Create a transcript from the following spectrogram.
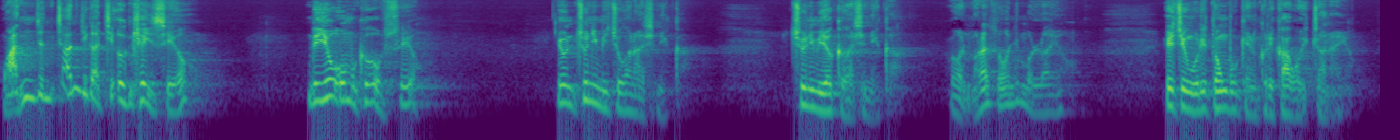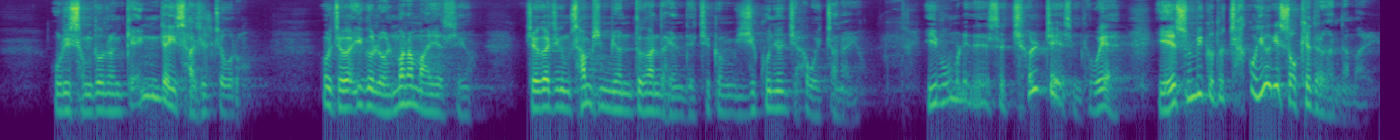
완전 짠지같이 엉켜 있어요. 근데 여기 오면 그거 없어요. 이건 주님이 주관하시니까. 주님이 엮어가시니까. 얼마나 좋은지 몰라요. 지금 우리 동북교는 그렇게 가고 있잖아요. 우리 성도들은 굉장히 사실적으로 어, 제가 이걸 얼마나 많이 했어요. 제가 지금 30년 더 간다 했는데 지금 29년째 하고 있잖아요. 이 부분에 대해서 철저했습니다. 왜? 예수 믿고도 자꾸 여기 쏙해 들어간단 말이에요.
